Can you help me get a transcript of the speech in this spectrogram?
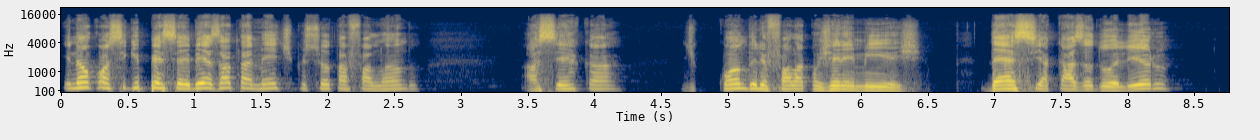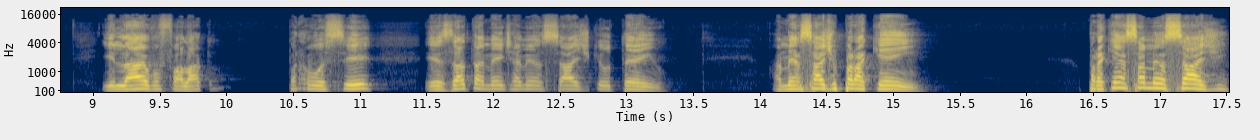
e não conseguir perceber exatamente o que o Senhor está falando acerca de quando ele fala com Jeremias. Desce a casa do olheiro e lá eu vou falar para você exatamente a mensagem que eu tenho. A mensagem para quem? Para quem essa mensagem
